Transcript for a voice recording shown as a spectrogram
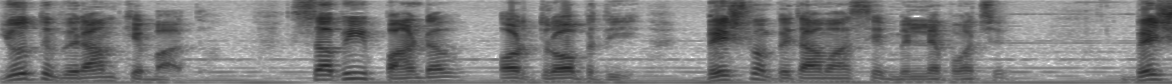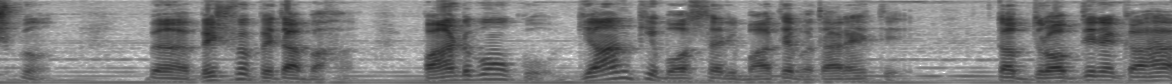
युद्ध विराम के बाद सभी पांडव और द्रौपदी भीष्म पितामह से मिलने पहुँचे। भीष्म भीष्म पितामह पांडवों को ज्ञान की बहुत सारी बातें बता रहे थे। तब द्रौपदी ने कहा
